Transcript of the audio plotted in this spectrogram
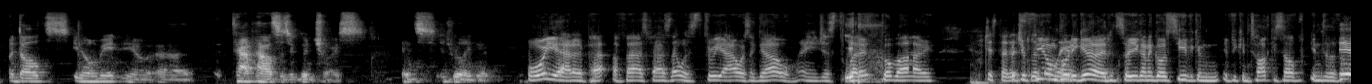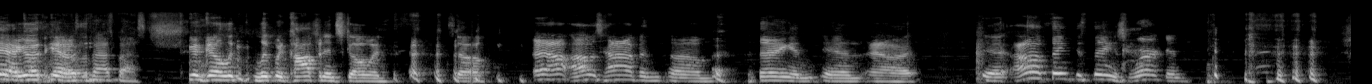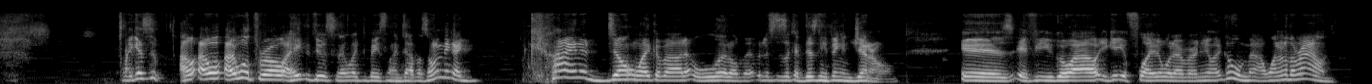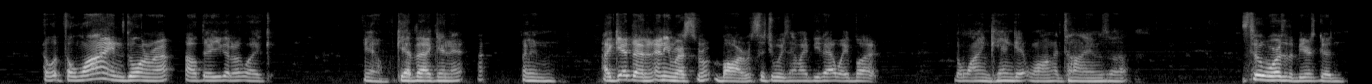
adults. You know, may- you know, uh, tap house is a good choice. It's it's really good. Or you had a, pa- a fast pass that was three hours ago, and you just let Yeah. it go by. Just let But you're feeling away. pretty good, so you're gonna go see if you can if you can talk yourself into the Yeah, I got- yeah, yeah. into the fast pass. You're gonna li- liquid confidence going. So yeah, I was having um, the thing, and and uh, yeah, I don't think this thing is working. I guess if, I, I, will, I will throw. I hate to do this because I like the baseline tap. The only thing I kind of don't like about it a little bit, but this is like a Disney thing in general, is if you go out, you get your flight or whatever, and you're like, oh man, I want another round. With the lines going around out there, you gotta like, you know, get back in it. I mean, I get that in any restaurant bar situation, it might be that way, but the line can get long at times. But still, worth it. The beer's good.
